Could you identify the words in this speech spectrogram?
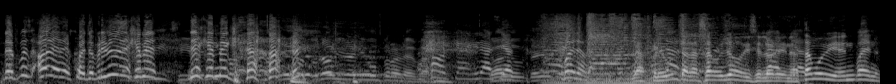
Después, ahora les cuento. Primero déjeme, Sí, sí, déjeme que... No hay ningún problema. Ok, gracias. Bueno. las preguntas las hago yo, dice Lorena. Gracias. Está muy bien. Bueno.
